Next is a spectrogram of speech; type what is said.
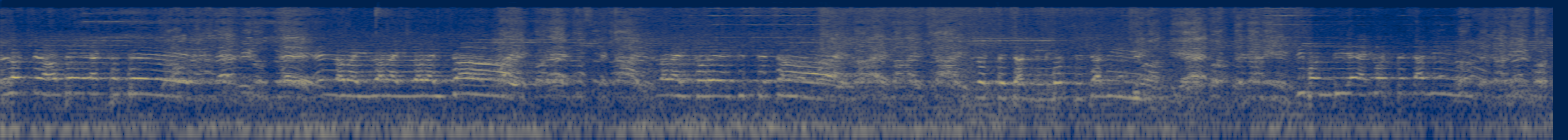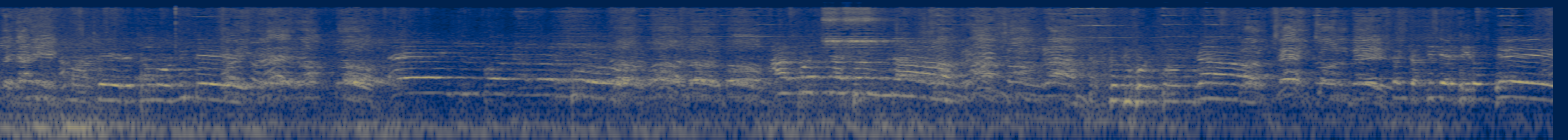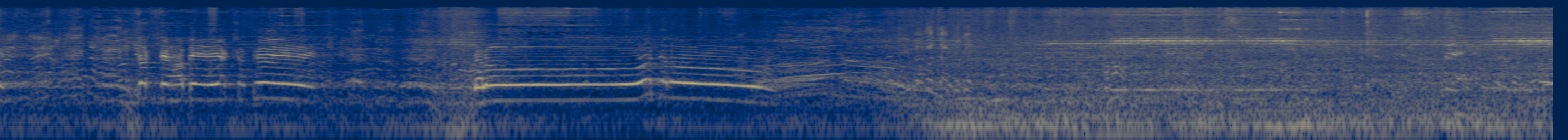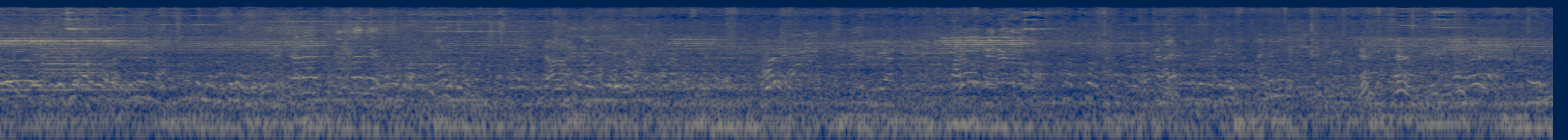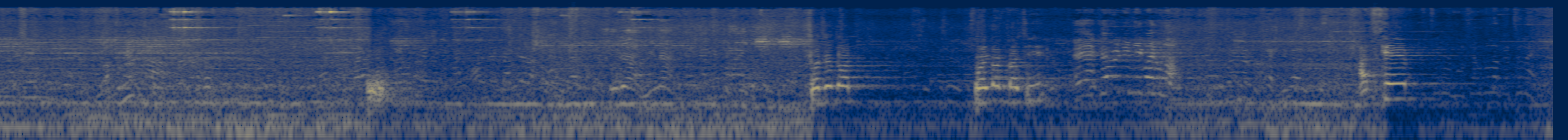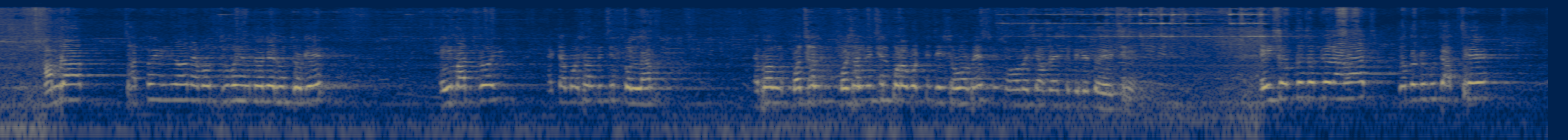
লড়তে হবে একসাথে। লড়াই লড়াই লড়াই চাই। লড়াই করে জিততে চাই। লড়তে জানি মরতে জানি। জীবন দিয়ে করতে জানি। আমাদের ধমনীতে। আপত্তা সংগ্রাম জীবন সংগ্রাম সন্ত্রাসীদের বিরুদ্ধে লড়তে হবে একসাথে চলো চলো পল্টনবাসী আজকে আমরা ছাত্র ইউনিয়ন এবং যুব ইউনিয়নের উদ্যোগে এই মাত্রই একটা মশাল মিছিল করলাম এবং মশাল মিছিল পরবর্তী যে সমাবেশ, সেই সমাবেশে আমরা এসে মিলিত হয়েছি। এই শব্দযন্ত্রের আওয়াজ যতটুকু যাচ্ছে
